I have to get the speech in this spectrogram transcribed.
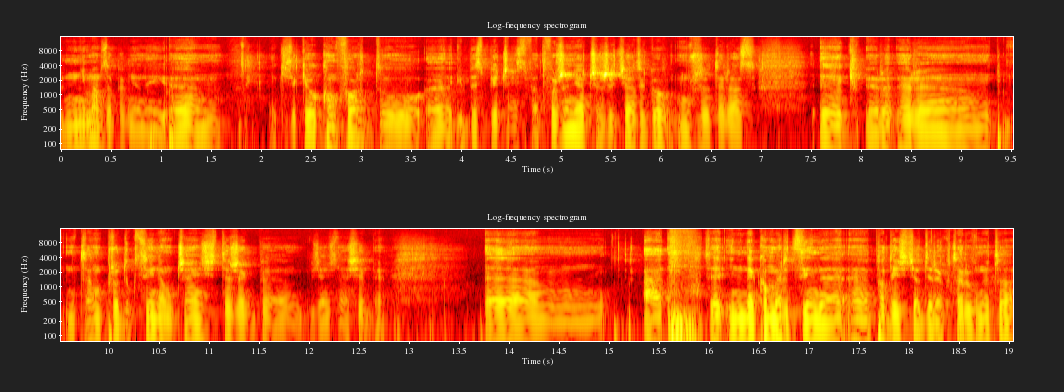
nie mam zapewnionej em, jakiegoś takiego komfortu e, i bezpieczeństwa tworzenia czy życia, tylko muszę teraz tą produkcyjną część też jakby wziąć na siebie. A te inne komercyjne e, podejścia dyrektorów, no to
